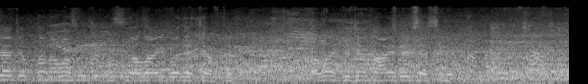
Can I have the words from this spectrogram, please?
güzelce burada namazımızı kıldık. Allah'a ibadet yaptık. Allah gecen hayır eylesin.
